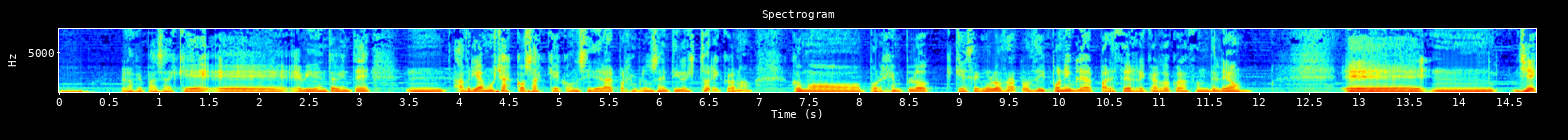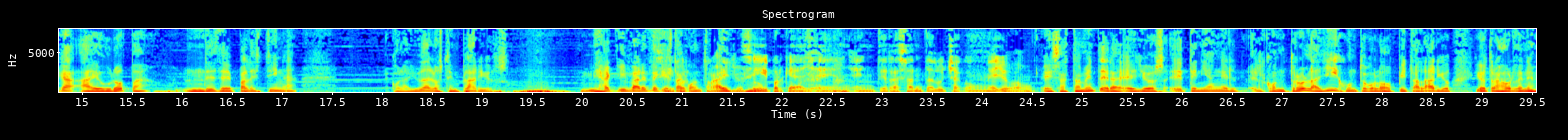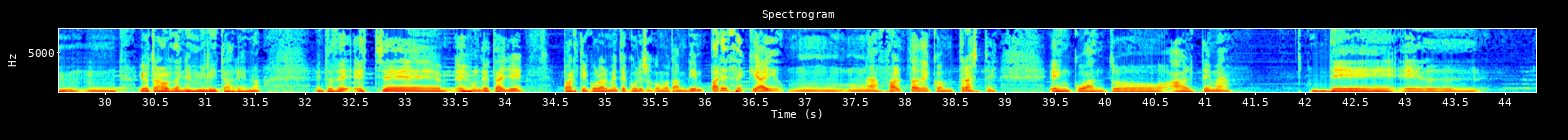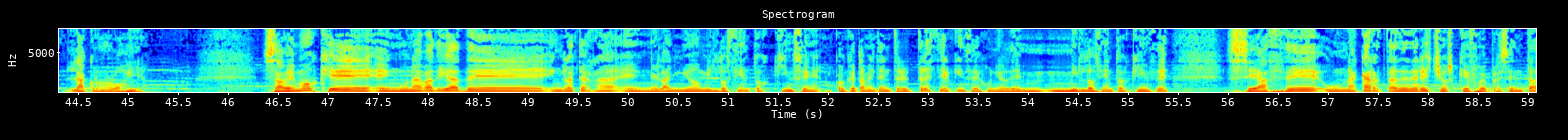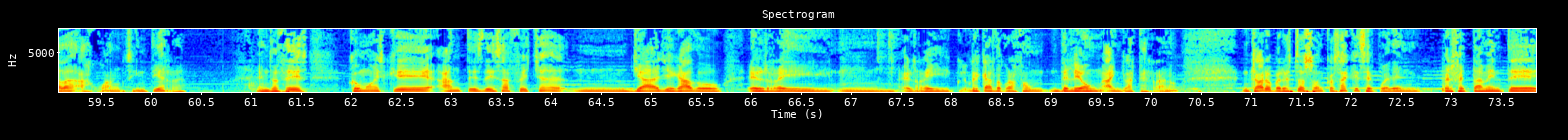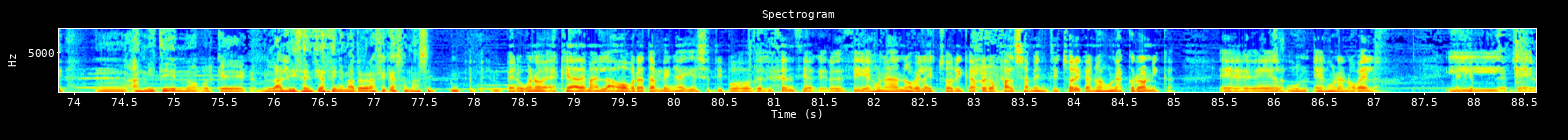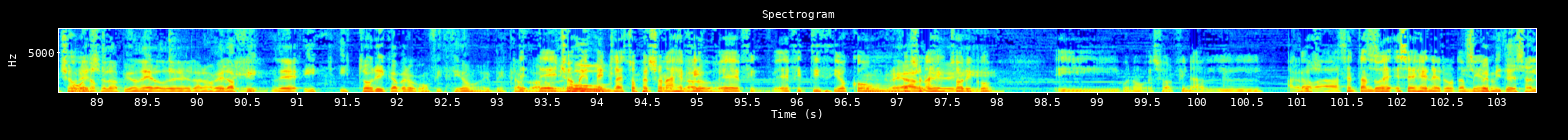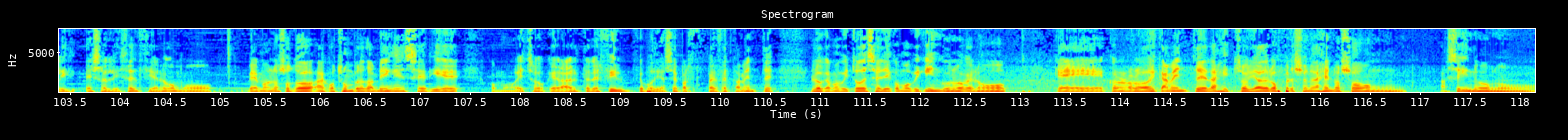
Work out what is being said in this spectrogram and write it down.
Lo que pasa es que, eh, evidentemente, mm, habría muchas cosas que considerar, por ejemplo, en un sentido histórico, ¿no? Como, por ejemplo, que según los datos disponibles, al parecer, Ricardo Corazón de León eh, mm, llega a Europa desde Palestina con la ayuda de los templarios. Y aquí parece que Sí, está por- contra ellos. ¿no? Sí, porque en, en Tierra Santa lucha con ellos, vamos. Exactamente, era, ellos eh, tenían el, el control allí junto con los hospitalarios y otras órdenes mm, y otras órdenes militares, ¿no? Entonces este es un detalle particularmente curioso, como también parece que hay un- una falta de contraste en cuanto al tema de el- la cronología. Sabemos que en una abadía de Inglaterra en el año 1215, concretamente entre el 13 y el 15 de junio de 1215, se hace una carta de derechos que fue presentada a Juan sin tierra. Entonces, ¿cómo es que antes de esa fecha mm, ya ha llegado el rey, mm, el rey Ricardo Corazón de León a Inglaterra, no? Claro, pero esto son cosas que se pueden perfectamente mm, admitir, ¿no? Porque las licencias cinematográficas son así. Pero bueno, es que además en la obra también hay ese tipo de licencia. Quiero decir, es una novela histórica, pero falsamente histórica, no es una crónica. Eh, Es, un- es una novela. Y Es que- de es hecho, por bueno, eso la pionero de la novela fi- de, hi- histórica, pero con ficción, ¿eh? mezclando de hecho mezcla estos personajes Claro. eh, fi- eh, ficticios con, personajes históricos. Y bueno, eso al final Claro, acaba sentando ese género y se también. ¿no? permite esa li- esas licencias, ¿no? Como vemos nosotros acostumbrados también en series como esto que era el telefilm, que podía ser per- perfectamente lo que hemos visto de serie como Vikingo, ¿no? Que no que cronológicamente las historias de los personajes no son así, ¿no? No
